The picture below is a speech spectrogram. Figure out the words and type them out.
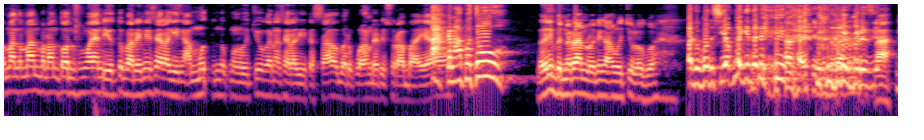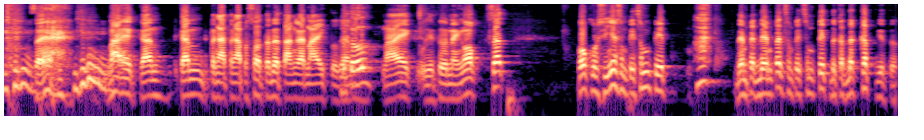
teman-teman penonton semua yang di YouTube hari ini saya lagi ngamut untuk melucu karena saya lagi kesal baru pulang dari Surabaya. Ah, kenapa tuh? Loh ini beneran loh ini nggak lucu loh gua. Aduh, gue udah siap lagi tadi. gue udah siap. Nah, saya naik kan, kan di tengah-tengah pesawat ada tangga naik tuh kan. Betul. Naik begitu nengok, set. Kok kursinya sempit-sempit. Dempet-dempet sempit-sempit deket-deket gitu.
